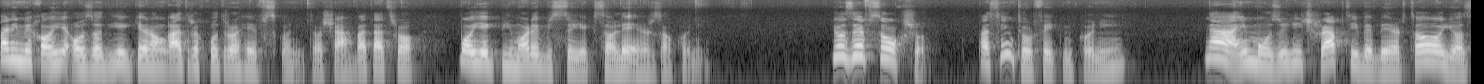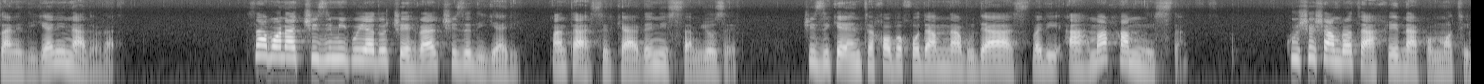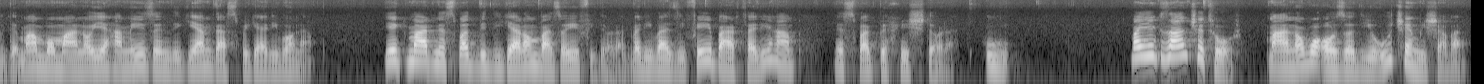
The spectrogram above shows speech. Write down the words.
ولی می‌خواهی آزادی گرانقدر خود را حفظ کنی تا شهوتت را با یک بیمار 21 ساله ارضا کنی. یوزف سرخ شد. پس اینطور فکر می‌کنی؟ نه این موضوع هیچ ربطی به برتا یا زن دیگری ندارد. زبانت چیزی می‌گوید و چهرت چیز دیگری. من تحصیل کرده نیستم یوزف. چیزی که انتخاب خودم نبوده است ولی احمق هم نیستم. کوششم را تأخیر نکن ماتیلده. من با معنای همه زندگیم دست به گریبانم. یک مرد نسبت به دیگران وظایفی دارد ولی وظیفه برتری هم نسبت به خیش دارد. او. و یک زن چطور؟ معنا و آزادی او چه می شود؟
